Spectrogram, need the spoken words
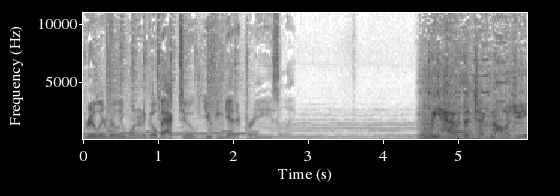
really really wanted to go back to, you can get it pretty easily. We have the technology.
